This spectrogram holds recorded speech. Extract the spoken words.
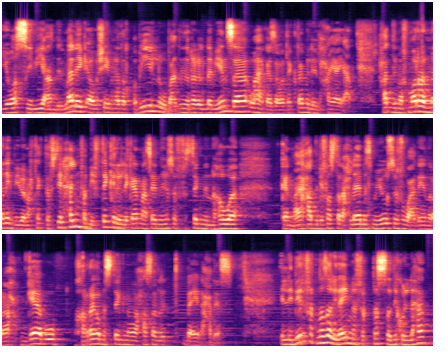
يوصي بيه عند الملك أو شيء من هذا القبيل وبعدين الراجل ده بينسى وهكذا وتكتمل الحياة يعني. لحد ما في مرة الملك بيبقى محتاج تفسير حلم فبيفتكر اللي كان مع سيدنا يوسف في السجن إن هو كان معاه حد بيفسر أحلام اسمه يوسف وبعدين راح جابه وخرجه من السجن وحصلت باقي الأحداث. اللي بيلفت نظري دايما في القصة دي كلها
